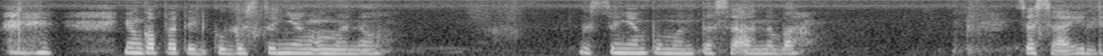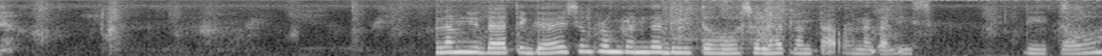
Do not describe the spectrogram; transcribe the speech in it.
yung kapatid ko, gusto niyang umano. Gusto niyang pumunta sa ano ba? Sa side. Alam niyo dati guys, sobrang ganda dito. So lahat ng tao nag-alis dito.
